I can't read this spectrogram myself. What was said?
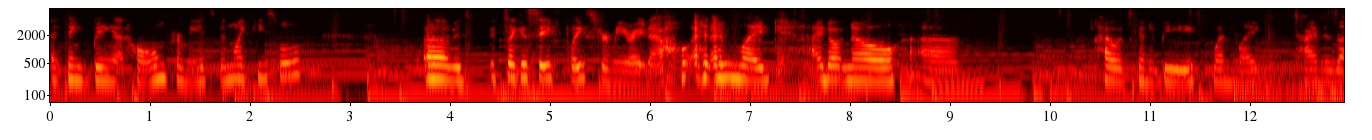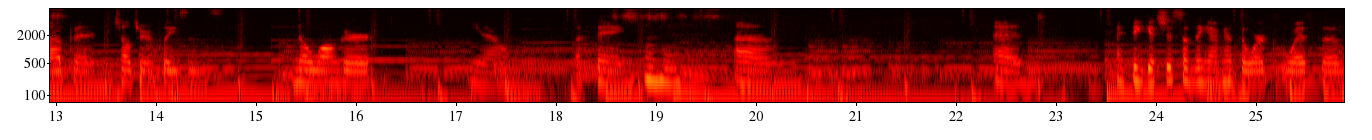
I think being at home for me, it's been like peaceful. Um, it's it's like a safe place for me right now, and I'm like I don't know um, how it's gonna be when like time is up and shelter in place is no longer, you know, a thing. mhm. Um, and I think it's just something I'm gonna have to work with of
